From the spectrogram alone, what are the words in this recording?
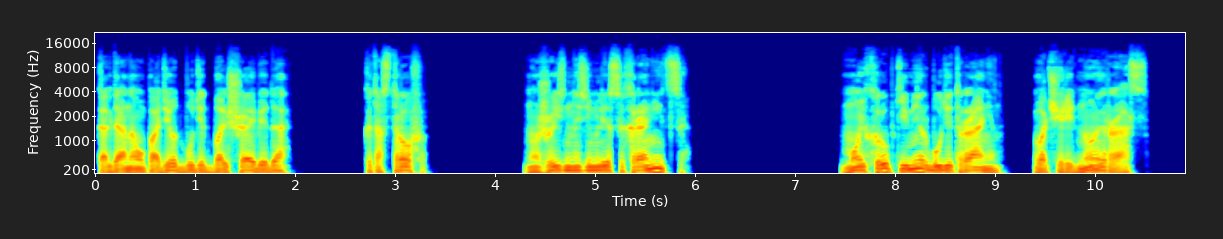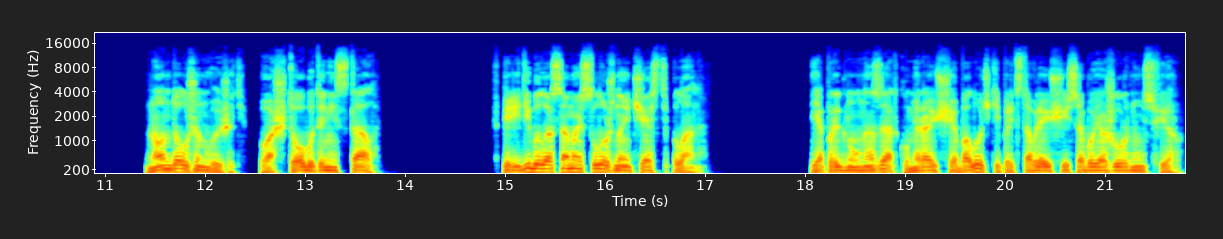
Когда она упадет, будет большая беда. Катастрофа. Но жизнь на Земле сохранится. Мой хрупкий мир будет ранен в очередной раз. Но он должен выжить, во что бы то ни стало. Впереди была самая сложная часть плана. Я прыгнул назад к умирающей оболочке, представляющей собой ажурную сферу.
